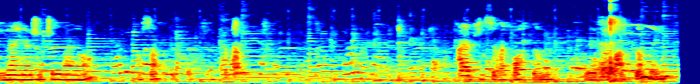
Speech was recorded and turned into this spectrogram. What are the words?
E aí a gente vai, ó, passar fita aqui. Aí aqui você vai cortando o outro lado também.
